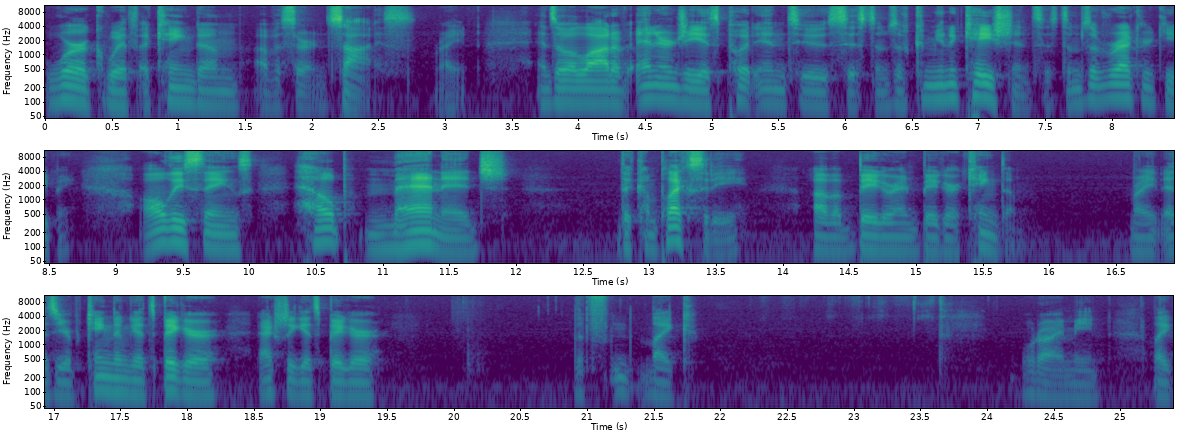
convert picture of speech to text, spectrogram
work with a kingdom of a certain size, right? And so a lot of energy is put into systems of communication, systems of record keeping. All these things help manage the complexity of a bigger and bigger kingdom, right? As your kingdom gets bigger, it actually gets bigger. The like what do I mean? Like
